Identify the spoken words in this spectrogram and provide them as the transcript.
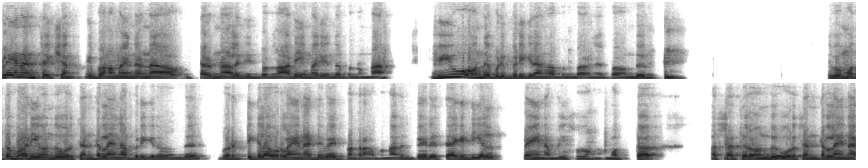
பிளேன் அண்ட் செக்ஷன் இப்போ நம்ம என்னென்ன டெர்மினாலஜின்னு பார்த்தோம்னா அதே மாதிரி என்ன பண்ணோம்னா வியூவை வந்து எப்படி பிரிக்கிறாங்க அப்படின்னு பாருங்க. இப்போ வந்து இப்போ மொத்த பாடி வந்து ஒரு சென்டர் லைனா பிரிக்கிறது வந்து வெர்டிகலா ஒரு லைனா டிவைட் பண்றாங்க அப்படின்னா அதுக்கு பேரு செகட்டியல் பிளைன் அப்படின்னு சொல்லுவாங்க. மொத்த ஸ்ட்ரக்சரை வந்து ஒரு சென்டர் லைனா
